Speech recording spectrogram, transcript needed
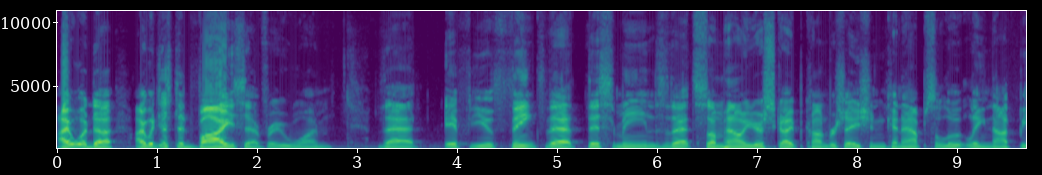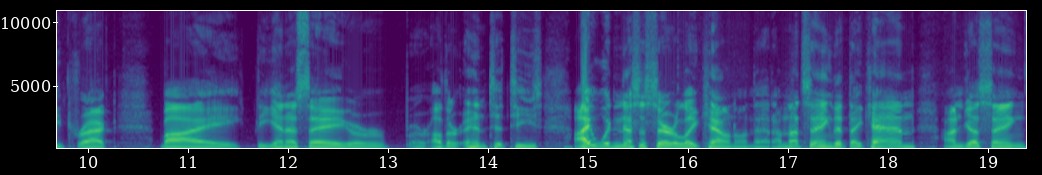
I would uh, I would just advise everyone that if you think that this means that somehow your Skype conversation can absolutely not be tracked by the NSA or or other entities. I wouldn't necessarily count on that. I'm not saying that they can. I'm just saying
